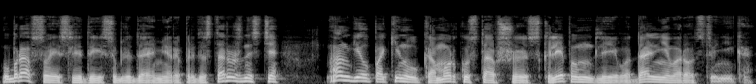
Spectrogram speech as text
Убрав свои следы и соблюдая меры предосторожности, ангел покинул коморку, ставшую склепом для его дальнего родственника.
